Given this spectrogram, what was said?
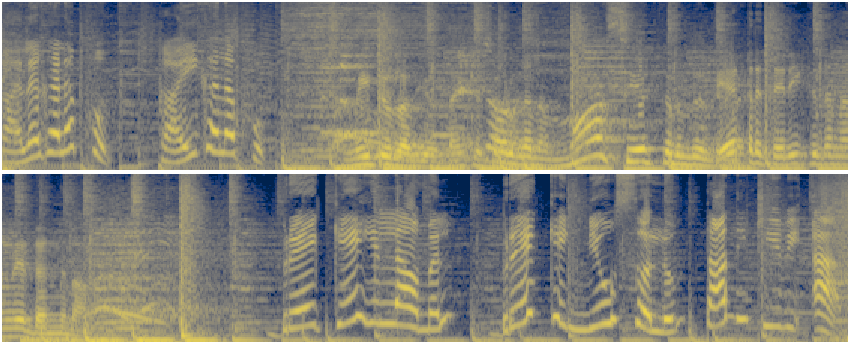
கலகலப்பும் கைகலப்பும். பிரேக்கே இல்லாமல் பிரேக்கிங் நியூஸ் சொல்லும் தந்தி டிவி ஆப்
